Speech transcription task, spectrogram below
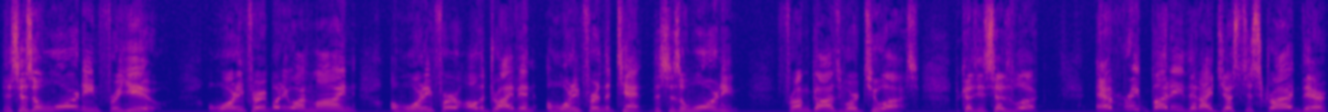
This is a warning for you, a warning for everybody online, a warning for all the drive in, a warning for in the tent. This is a warning from God's word to us because He says, look, everybody that I just described there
